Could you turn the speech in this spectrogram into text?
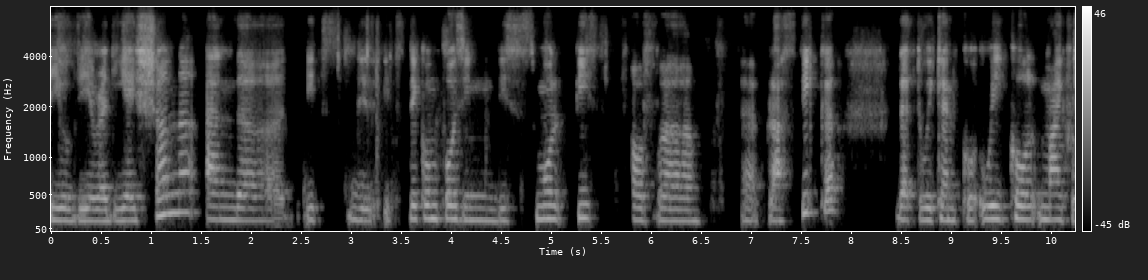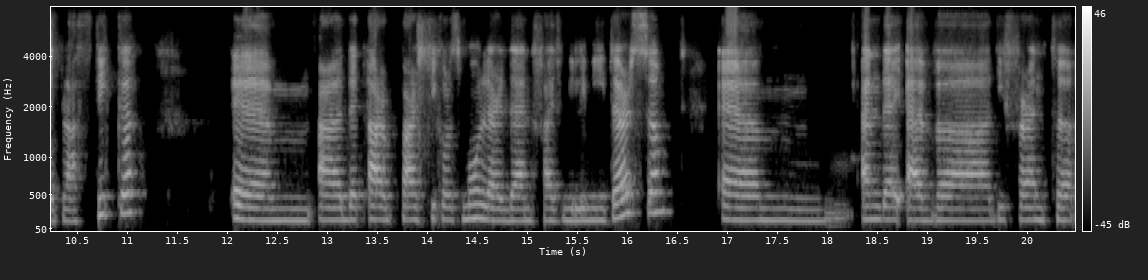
UV radiation, and uh, it's it's decomposing this small piece of uh, plastic that we can call, we call microplastic um, that are particles smaller than five millimeters. Um, and they have uh, different uh,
